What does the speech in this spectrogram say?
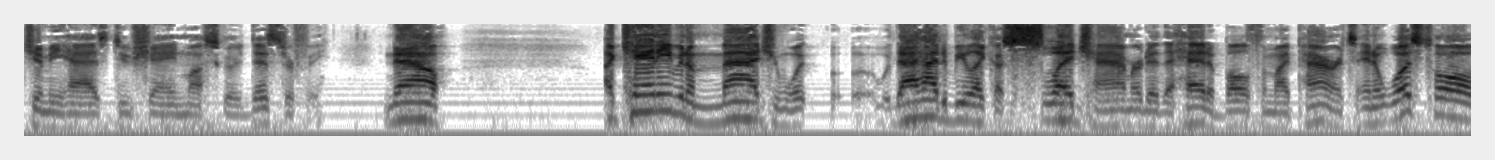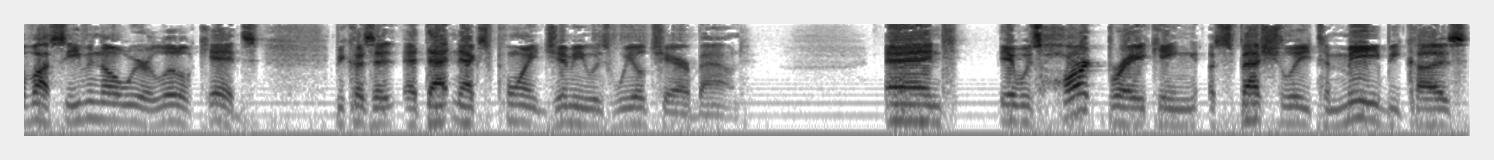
Jimmy has Duchenne muscular dystrophy. Now, I can't even imagine what that had to be like a sledgehammer to the head of both of my parents, and it was to all of us, even though we were little kids, because at, at that next point, Jimmy was wheelchair bound, and it was heartbreaking, especially to me because,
